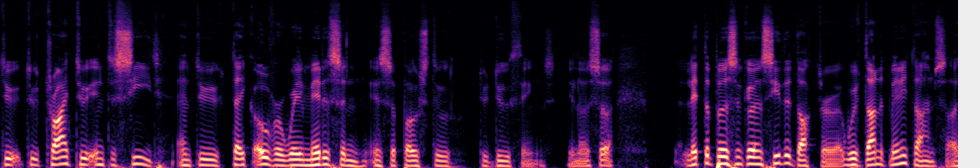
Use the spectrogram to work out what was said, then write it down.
to to try to intercede and to take over where medicine is supposed to to do things. You know, so let the person go and see the doctor. We've done it many times. I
